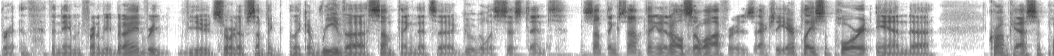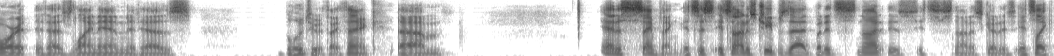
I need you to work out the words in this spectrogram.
the name in front of me, but I had reviewed sort of something like a Riva something that's a Google Assistant something something that also offers actually AirPlay support and uh, Chromecast support. It has line in, it has Bluetooth, I think. Um, and it's the same thing. It's just it's not as cheap as that, but it's not as it's not as good. It's it's like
